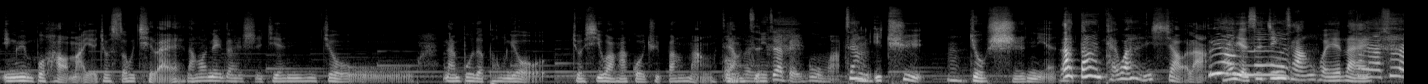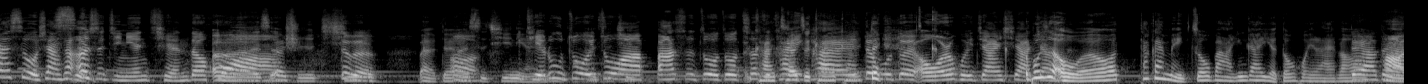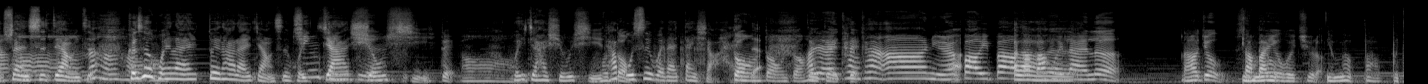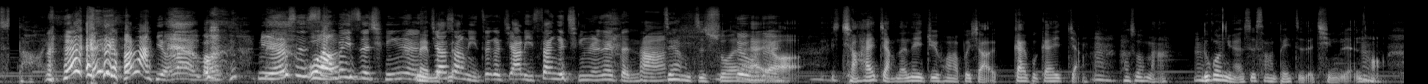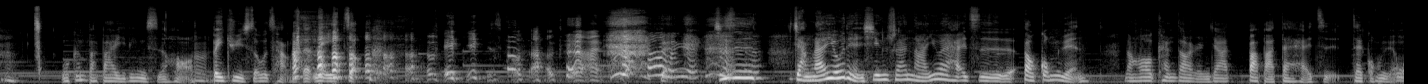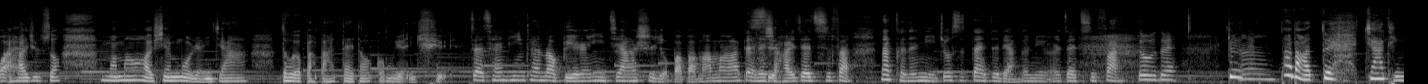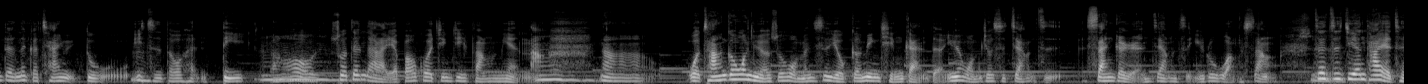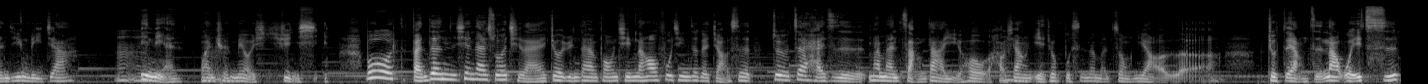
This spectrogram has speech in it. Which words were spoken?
营运不好嘛，也就收起来。然后那段时间就南部的朋友就希望她过去帮忙，这样子。你在北部嘛？这样嗯一去，嗯就十年。那当然台湾很小啦，她也是经常回来对来。啊，虽然是我想想看，是二十几年前的呃，话，是二十七，对不对？呃，对，嗯二十七年。铁路坐一坐啊，巴士坐坐，车子开开一车子开开对对不对？偶尔回家一下，呃，不是偶尔哦，大概每周吧，应该也都回来了。对啊，对啊，哈算是这样子可是哦回来对他来讲是回家休息，对哦，回家休息，他不是回来带小孩懂的。懂懂，他就来看看啊，女儿啊抱一抱，啊爸爸回来了，然后就上班又回去了。有没有报不知道 哎，有啦有啦，宝 女儿是上辈子的情人，加上你这个家里三个情人在等她这。样子说对不对来哦，小孩讲的那句话不晓得该不该讲。嗯他说妈，嗯如果女儿是上辈子的情人哈嗯，我跟爸爸一定是哈嗯悲剧收场的那一种。悲剧收场好可爱。OK 其实讲来有点心酸呐、因为孩子到公园，然后看到人家爸爸带孩子在公园玩，他就说：“妈妈，我好羡慕人家都有爸爸带到公园去。在餐厅看到别人一家是有爸爸妈妈带着小孩在吃饭，那可能你就是带着两个女儿在吃饭，对不对？对嗯爸爸对家庭的那个参与度一直都很低，然后说真的啦，也包括经济方面啦。嗯那我常跟我女儿说，我们是有革命情感的，因为我们就是这样子三个人这样子一路往上。这之间，她也曾经离家嗯一年，完全没有讯息。不过，反正现在说起来就云淡风轻。然后父亲这个角色，就在孩子慢慢长大以后，好像也就不是那么重要了。就这样子，那维持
